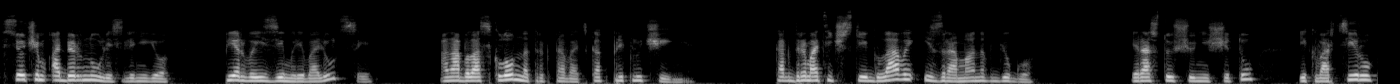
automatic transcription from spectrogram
Все, чем обернулись для нее первые зимы революции, она была склонна трактовать как приключения, как драматические главы из романов Гюго. И растущую нищету, и квартиру,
